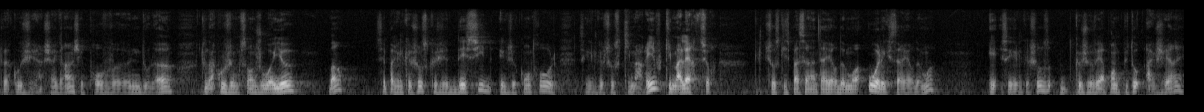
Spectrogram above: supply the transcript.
Tout d'un coup, j'ai un chagrin, j'éprouve une douleur, tout d'un coup, je me sens joyeux. Bon, ce n'est pas quelque chose que je décide et que je contrôle. C'est quelque chose qui m'arrive, qui m'alerte sur quelque chose qui se passe à l'intérieur de moi ou à l'extérieur de moi. Et c'est quelque chose que je vais apprendre plutôt à gérer.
